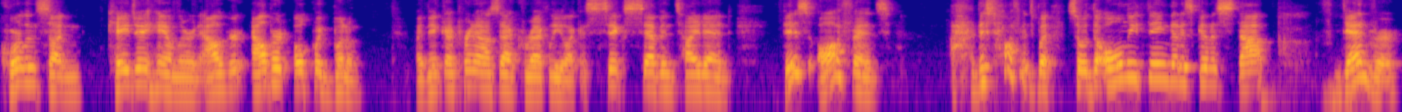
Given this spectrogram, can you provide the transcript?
Courtland Sutton, KJ Hamler, and Albert, Albert Okwuegbunam. I think I pronounced that correctly, like a six, seven tight end. This offense, ah, this offense, but so the only thing that is going to stop Denver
